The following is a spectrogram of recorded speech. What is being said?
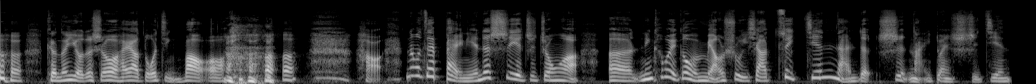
可能有的时候还要躲警报哦。好，那么在百年的事业之中啊，呃，您可不可以跟我们描述一下最艰难的是哪一段时间？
